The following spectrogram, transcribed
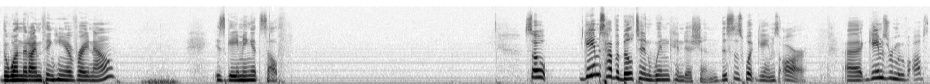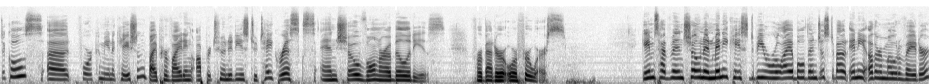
The one that I'm thinking of right now is gaming itself. So, games have a built in win condition. This is what games are. Uh, games remove obstacles uh, for communication by providing opportunities to take risks and show vulnerabilities, for better or for worse. Games have been shown in many cases to be reliable than just about any other motivator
